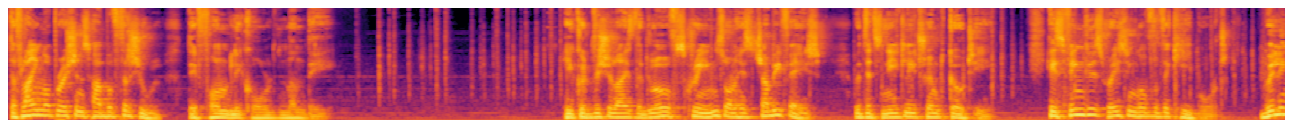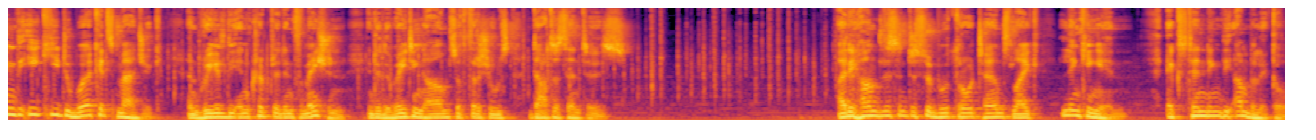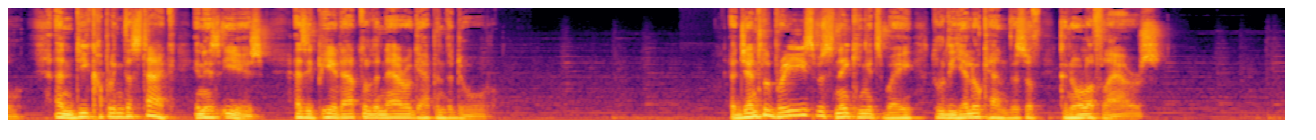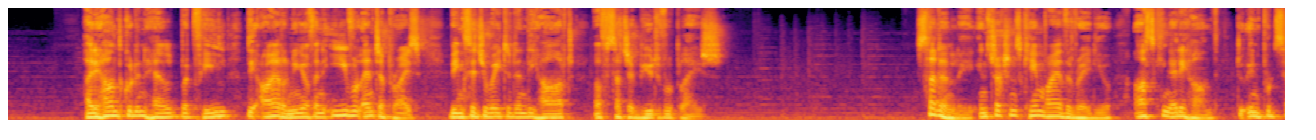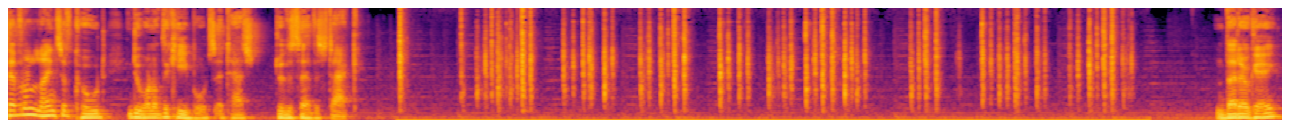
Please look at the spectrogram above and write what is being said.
the flying operations hub of Trishul they fondly called Nandi. He could visualize the glow of screens on his chubby face with its neatly trimmed goatee, his fingers racing over the keyboard, willing the E-key to work its magic and reel the encrypted information into the waiting arms of Trishul's data centers. Arihant listened to Subbu throw terms like linking in extending the umbilical and decoupling the stack in his ears as he peered out through the narrow gap in the door. A gentle breeze was snaking its way through the yellow canvas of canola flowers. Arihant couldn't help but feel the irony of an evil enterprise being situated in the heart of such a beautiful place. Suddenly, instructions came via the radio asking Arihant to input several lines of code into one of the keyboards attached to the server stack. That okay?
